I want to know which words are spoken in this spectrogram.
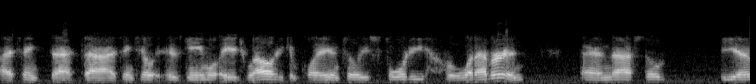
I think that uh, I think he'll, his game will age well. He can play until he's 40 or whatever, and and uh, still be a,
